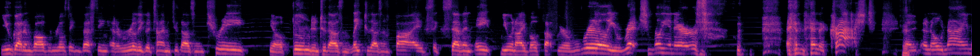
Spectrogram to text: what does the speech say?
you got involved in real estate investing at a really good time in 2003 you know, boomed in 2000, late 2005, six, seven, eight. You and I both thought we were really rich millionaires. and then it crashed yeah. in 09,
